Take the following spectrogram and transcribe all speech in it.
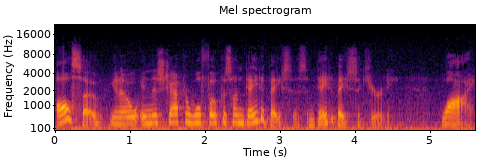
Also, you know, in this chapter, we'll focus on databases and database security. Why?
